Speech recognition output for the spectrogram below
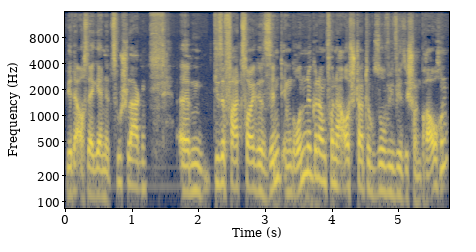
wir da auch sehr gerne zuschlagen. Ähm, diese Fahrzeuge sind im Grunde genommen von der Ausstattung so, wie wir sie schon brauchen.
